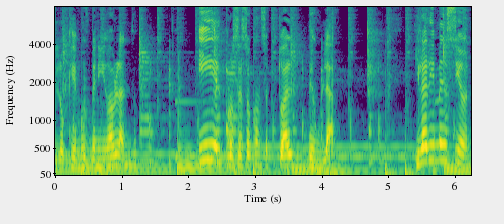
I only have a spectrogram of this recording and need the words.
lo que hemos venido hablando y el proceso conceptual de un lado. y la dimensión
